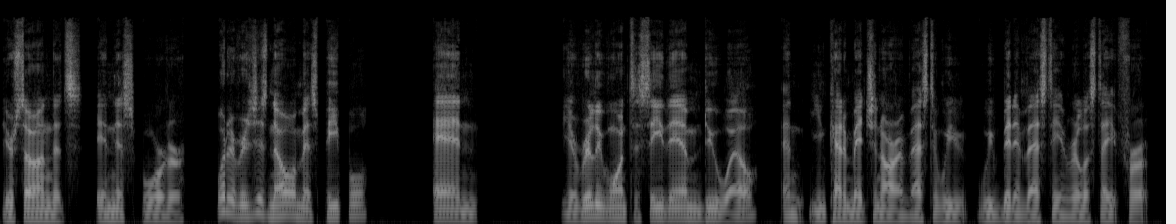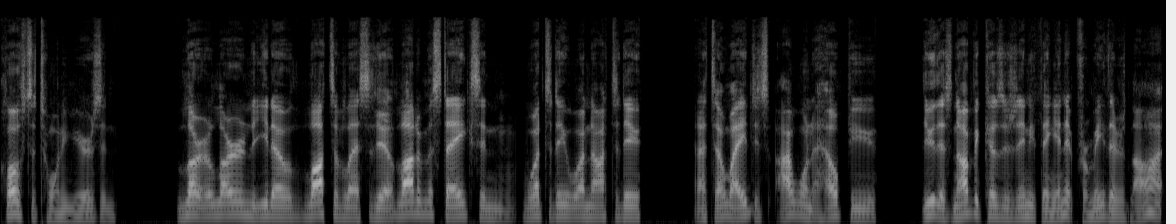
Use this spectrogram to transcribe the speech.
your son that's in this sport or whatever? Just know them as people and you really want to see them do well and you kind of mentioned our investing. We we've been investing in real estate for close to 20 years and learn learn you know lots of lessons, Yeah. a lot of mistakes, and what to do, what not to do. And I tell my agents, I want to help you do this, not because there's anything in it for me. There's not,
